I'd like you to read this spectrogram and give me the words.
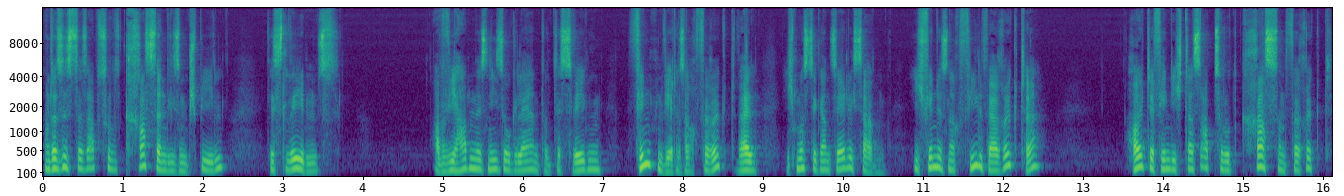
Und das ist das absolut Krasse an diesem Spiel des Lebens. Aber wir haben es nie so gelernt und deswegen finden wir das auch verrückt, weil ich muss dir ganz ehrlich sagen, ich finde es noch viel verrückter. Heute finde ich das absolut krass und verrückt,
